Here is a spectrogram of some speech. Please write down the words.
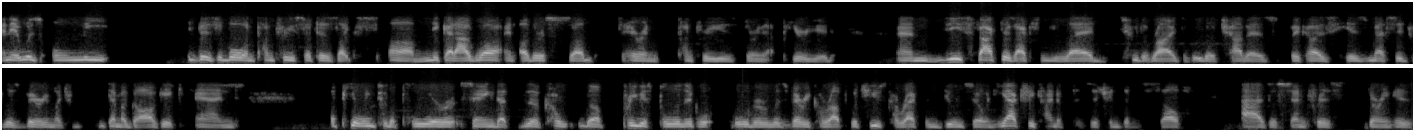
And it was only visible in countries such as like um, Nicaragua and other sub-Saharan countries during that period. And these factors actually led to the rise of Hugo Chavez because his message was very much demagogic and appealing to the poor, saying that the the previous political order was very corrupt, which he was correct in doing so, and he actually kind of positioned himself as a centrist during his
